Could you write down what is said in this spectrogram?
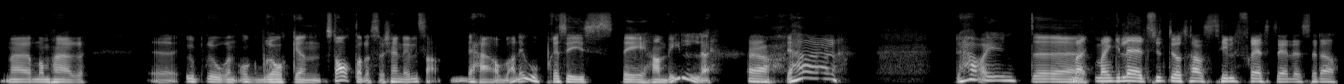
när de här eh, upproren och bråken startade så kände jag lite så här, det här var nog precis det han ville Ja. det här, det här var ju inte... Man, man gläds ju inte åt hans tillfredsställelse där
